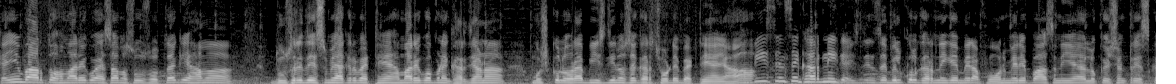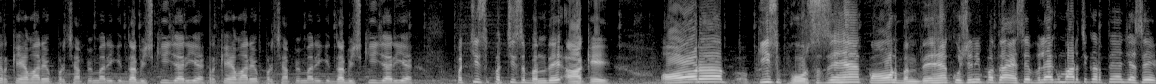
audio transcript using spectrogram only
कई बार तो हमारे को ऐसा महसूस होता है कि हम दूसरे देश में आकर बैठे हैं हमारे को अपने घर जाना मुश्किल हो रहा है। बीस दिनों से घर छोड़े बैठे हैं यहाँ। बीस दिन से घर नहीं गए। बीस दिन से बिल्कुल घर नहीं गए। मेरा फ़ोन मेरे पास नहीं है। लोकेशन ट्रेस करके हमारे ऊपर छापेमारी की दबिश की जा रही है। करके हमारे ऊपर छापेमारी की दबिश की जा रही है। पच्चीस पच्चीस बंदे आके। और किस फोर्स से हैं? कौन बंदे हैं? कुछ नहीं पता। ऐसे फ्लैग मार्च करते हैं जैसे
